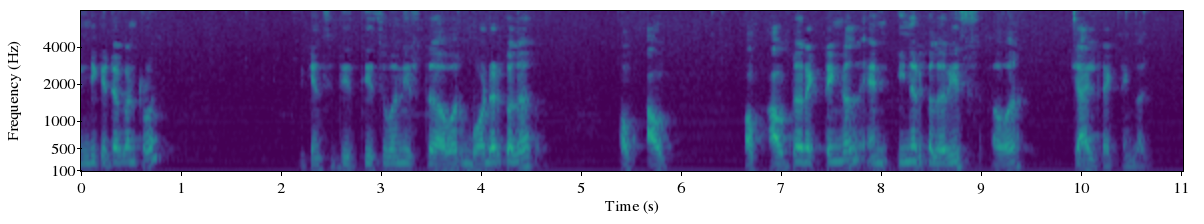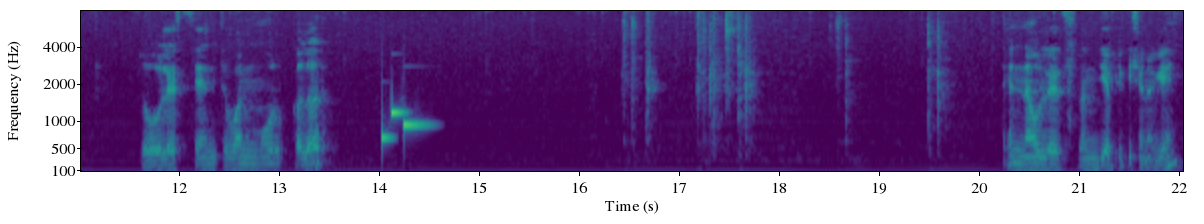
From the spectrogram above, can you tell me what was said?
indicator control you can see this, this one is the our border color of out of outer rectangle and inner color is our child rectangle. So let's change one more color. And now let's run the application again.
